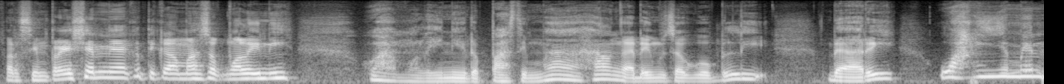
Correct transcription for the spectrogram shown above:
First impressionnya ketika masuk mall ini wah mall ini udah pasti mahal nggak ada yang bisa gue beli. Dari wanginya men.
